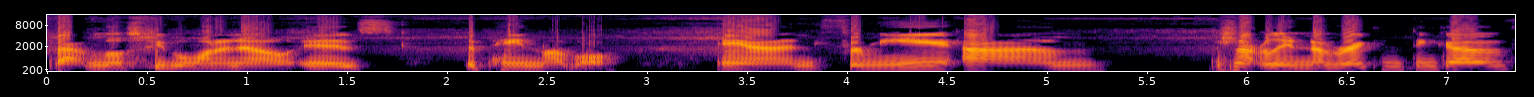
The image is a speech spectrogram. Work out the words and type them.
that most people want to know is the pain level. And for me, um, there's not really a number I can think of,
